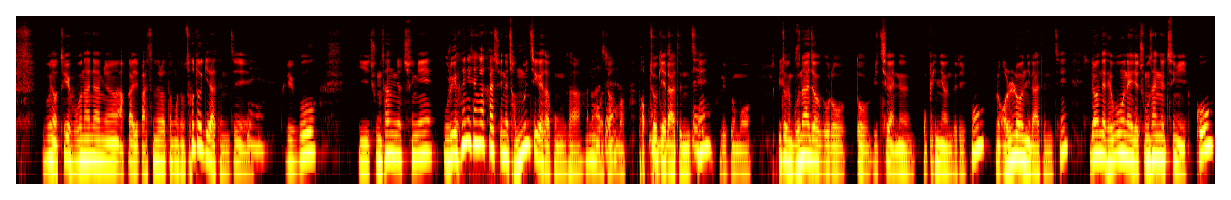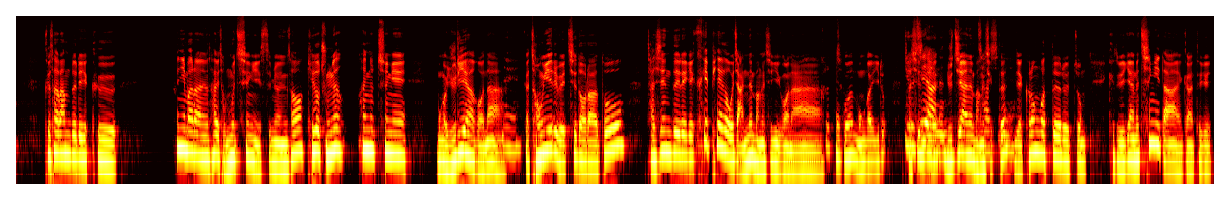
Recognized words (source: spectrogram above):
이분이 어떻게 구분하냐면 아까 말씀드렸던 것처럼 소득이라든지 네. 그리고 이 중상류층이 우리가 흔히 생각할 수 있는 전문직에 다 공사하는 거죠. 맞아요. 뭐 법조계라든지 네. 그리고 뭐 일종의 문화적으로 또 위치가 있는 오피니언들이고 그리고 언론이라든지 이런데 대부분의 이제 중상류층이 있고 그 사람들이 그 흔히 말하는 사회 전무층이 있으면서 계속 중상류층에 뭔가 유리하거나 네. 그러니까 정의를 외치더라도 자신들에게 크게 피해가 오지 않는 방식이거나 그렇죠. 혹은 뭔가 이런 자신들 유지하는. 유지하는 방식들 자신, 네. 이제 그런 것들을 좀 계속 얘기하는 층이다. 그러니까 되게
